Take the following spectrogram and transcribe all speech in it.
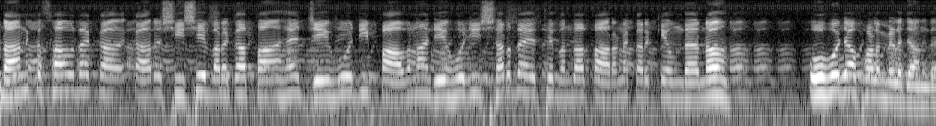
ਨਾਨਕ ਸਾਹਿਬ ਦਾ ਘ- ਘਰ ਸ਼ੀਸ਼ੇ ਵਰਗਾ ਤਾਂ ਹੈ, ਜਿਹੋ ਜੀ ਭਾਵਨਾ, ਜਿਹੋ ਜੀ ਸ਼ਰਧਾ ਇੱਥੇ ਬੰਦਾ ਧਾਰਨ ਕਰਕੇ ਆਉਂਦਾ ਨਾ, ਉਹੋ ਜਿਹਾ ਫਲ ਮਿਲ ਜਾਂਦਾ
